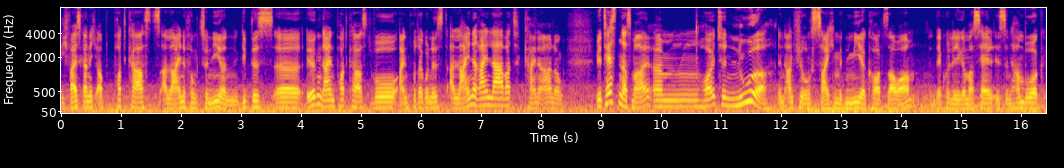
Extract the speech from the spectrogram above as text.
Ich weiß gar nicht, ob Podcasts alleine funktionieren. Gibt es äh, irgendeinen Podcast, wo ein Protagonist alleine reinlabert? Keine Ahnung. Wir testen das mal. Ähm, heute nur in Anführungszeichen mit mir, Kurt Sauer. Der Kollege Marcel ist in Hamburg,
